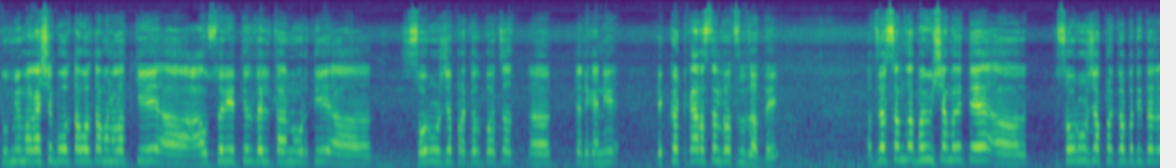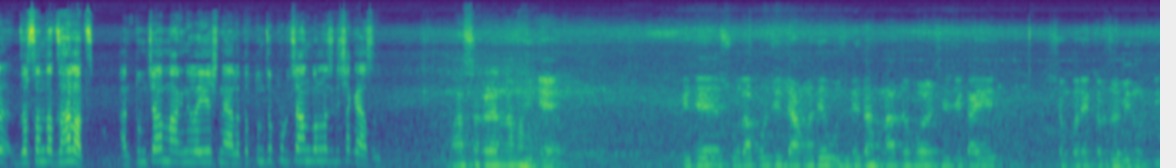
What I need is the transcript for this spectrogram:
तुम्ही मगाशी बोलता बोलता म्हणालात की अवसर येथील दलितांवरती सौर ऊर्जा प्रकल्पाचं त्या ठिकाणी एक कट कारस्थान रचलं जाते जर समजा भविष्यामध्ये ते सौर ऊर्जा प्रकल्प तिथं जर समजा झालाच आणि तुमच्या मागणीला यश नाही आलं तर तुमचं पुढच्या आंदोलनाची दिशा काय असेल? तुम्हाला सगळ्यांना माहिती आहे की जे सोलापूर जिल्ह्यामध्ये उजनी धरणाजवळची जी काही शंभर एकर जमीन होती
